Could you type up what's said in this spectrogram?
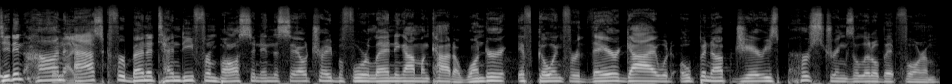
didn't Hahn life. ask for Benintendi from Boston in the Sale trade before landing on Moncada? Wonder if going for their guy would open up Jerry's purse strings a little bit for him.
